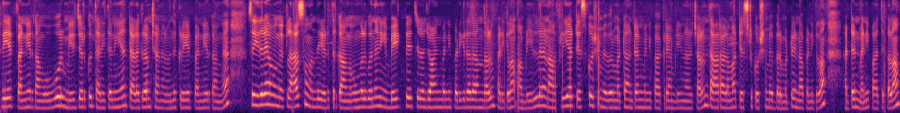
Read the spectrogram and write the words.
க்ரியேட் பண்ணியிருக்காங்க ஒவ்வொரு மேஜருக்கும் தனித்தனியாக டெலகிராம் சேனல் வந்து க்ரியேட் பண்ணியிருக்காங்க ஸோ இதில் அவங்க கிளாஸும் வந்து எடுத்திருக்காங்க. உங்களுக்கு வந்து நீங்கள் பெய்ட் பேஜில் ஜாயின் பண்ணி படிக்கிறதா இருந்தாலும் படிக்கலாம். அப்படி இல்லை நான் ஃப்ரீயாக டெஸ்ட் கொஷின் பேப்பர் மட்டும் அட்டன் பண்ணி பார்க்குறேன் அப்படின்னு நினச்சாலும் தாராளமாக டெஸ்ட் கொஷின் பேப்பர் மட்டும் என்ன பண்ணிக்கலாம் அட்டன் பண்ணி பார்த்துக்கலாம்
